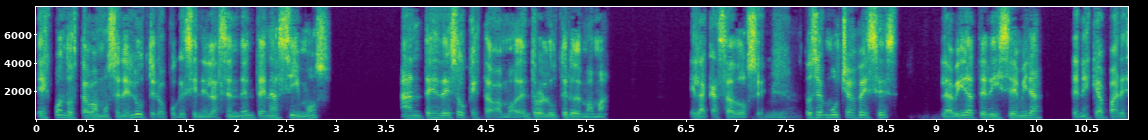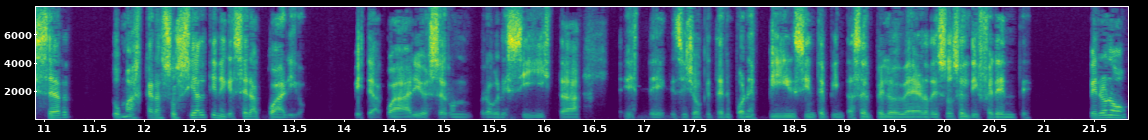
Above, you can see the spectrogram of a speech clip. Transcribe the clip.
es cuando estábamos en el útero, porque si en el ascendente nacimos, Antes de eso, que estábamos dentro del útero de mamá, en la casa 12. Entonces, muchas veces la vida te dice, mira, tenés que aparecer, tu máscara social tiene que ser acuario. ¿Viste? Acuario es ser un progresista, este, qué sé yo, que te pones piercing, te pintas el pelo de verde, eso es el diferente. Pero no,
